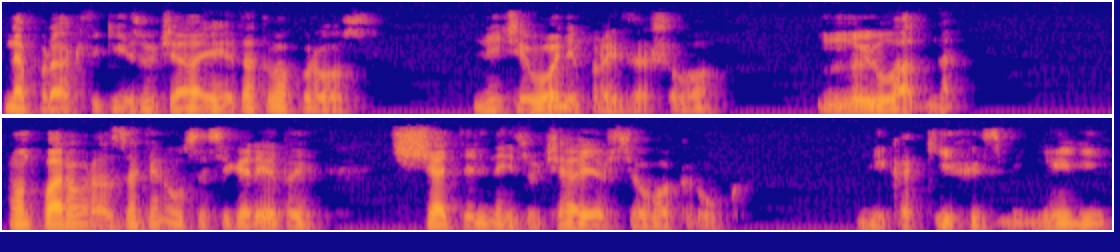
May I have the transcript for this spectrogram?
на практике изучая этот вопрос. Ничего не произошло. Ну и ладно. Он пару раз затянулся сигаретой, тщательно изучая все вокруг. Никаких изменений.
